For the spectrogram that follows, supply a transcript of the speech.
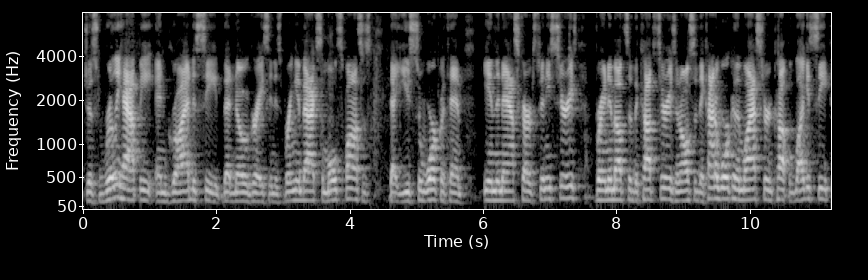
just really happy and glad to see that Noah Gragson is bringing back some old sponsors that used to work with him in the NASCAR Xfinity Series, bring him up to the Cup Series, and also they kind of work with him last year in Cup Legacy.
